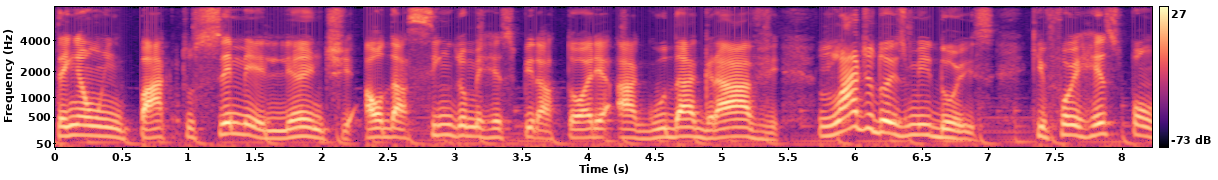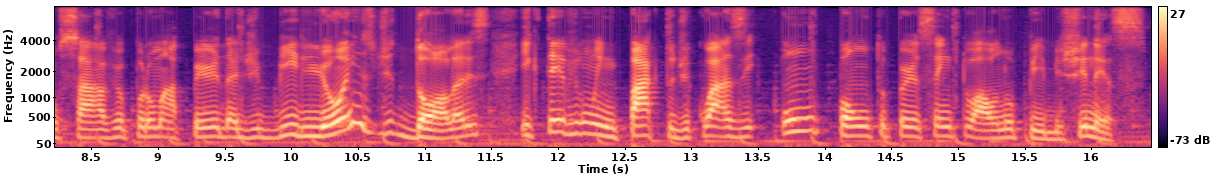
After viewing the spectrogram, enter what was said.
tenha um impacto semelhante ao da síndrome respiratória aguda grave, lá de 2002, que foi responsável por uma perda de bilhões de dólares e que teve um impacto de quase um ponto percentual no PIB chinês.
